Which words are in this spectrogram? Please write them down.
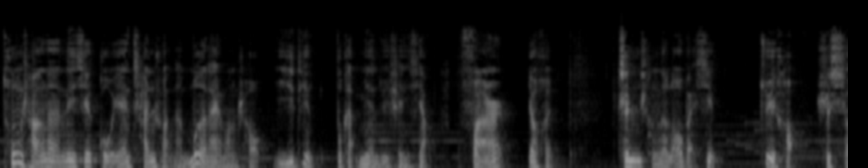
通常呢，那些苟延残喘的末代王朝，一定不敢面对真相，反而要很真诚的老百姓，最好是小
